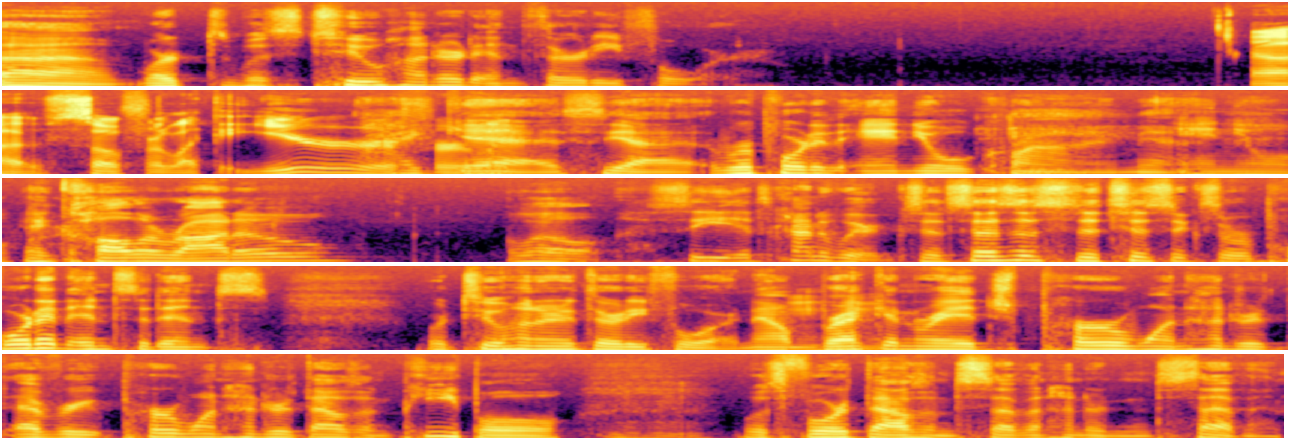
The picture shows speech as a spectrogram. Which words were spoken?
Um, was 234. Uh, so for like a year, or I for like, guess, yeah. Reported annual crime, yeah. annual. In Colorado, well, see, it's kind of weird because it says the statistics, the reported incidents were 234. Now Mhm. Breckenridge per 100 every per 100,000 people Mhm. was 4,707.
